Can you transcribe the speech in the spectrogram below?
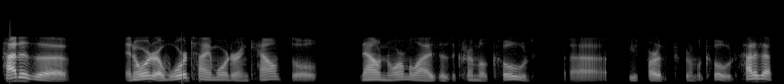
how does a an order, a wartime order in council, now normalized as a criminal code, uh, be part of the criminal code? How does that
